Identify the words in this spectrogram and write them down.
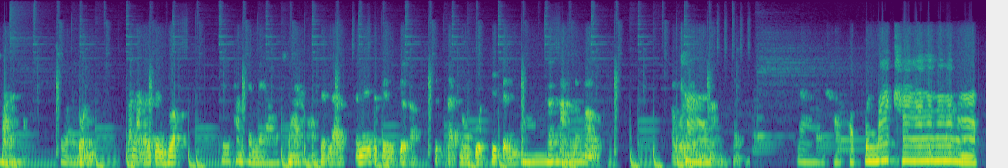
ใช่ครับสวยส่วนด้านหลังก็จะเป็นพวกที่ทำเสร็จแล้วใช่ไหมเสร็จแล้ว อันนี้จะเป็นเกี่ยวกับ18มงกุฎที่เป็นทหารแล้วก็กระบวนการทหารใช่ครับได้ครับ ขอบคุณมากค่ะ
